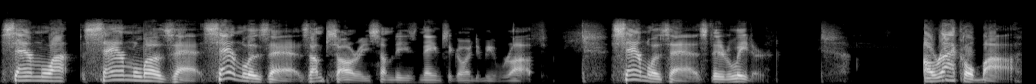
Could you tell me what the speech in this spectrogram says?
Samla, Samlazaz, Samlazaz, I'm sorry, some of these names are going to be rough. Samlazaz, their leader. Arakelbah,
